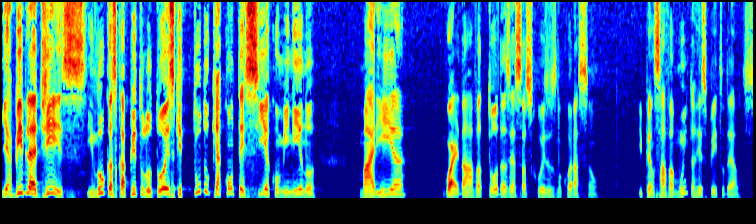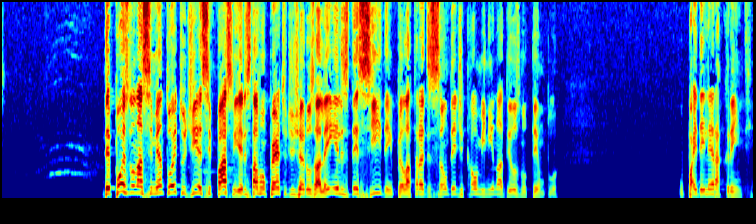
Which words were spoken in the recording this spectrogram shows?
E a Bíblia diz, em Lucas capítulo 2, que tudo o que acontecia com o menino, Maria guardava todas essas coisas no coração e pensava muito a respeito delas. Depois do nascimento, oito dias se passam e eles estavam perto de Jerusalém e eles decidem, pela tradição, dedicar o menino a Deus no templo. O pai dele era crente.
